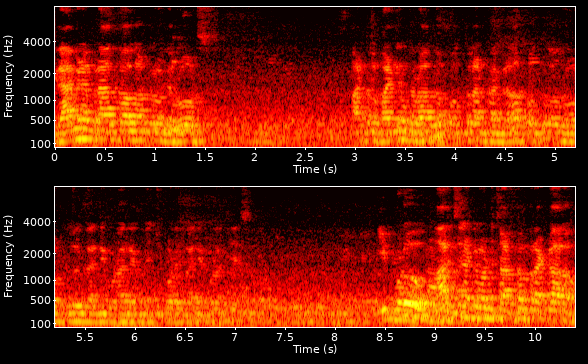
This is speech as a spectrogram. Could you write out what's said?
గ్రామీణ ప్రాంతాల్లో ఉన్నటువంటి రోడ్స్ పంటలు పండిన తర్వాత పొంతులు అంటాం కదా పొంతులు రోడ్లు ఇవన్నీ కూడా నిర్మించుకోవడం ఇవన్నీ కూడా చేసాం ఇప్పుడు మార్చినటువంటి చట్టం ప్రకారం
